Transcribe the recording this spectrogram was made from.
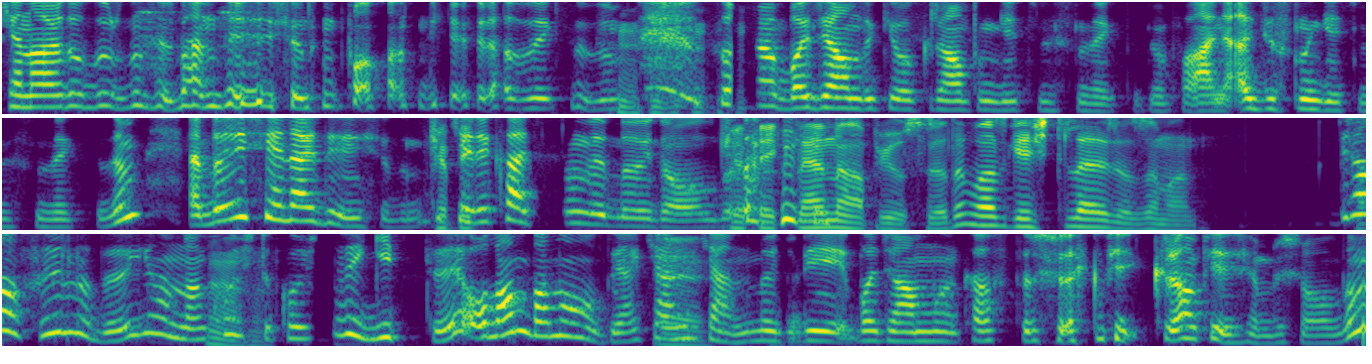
Kenarda durdum, ben ne yaşadım falan diye biraz bekledim. Sonra bacağımdaki o krampın geçmesini bekledim falan. Hani acısının geçmesini bekledim. Yani böyle şeyler de yaşadım. Bir Köpek kere kaçtım ve böyle oldu. köpekler ne yapıyor o sırada? Vazgeçtiler o zaman. Biraz hırladı, yanımdan koştu koştu ve gitti. Olan bana oldu. Yani kendi Evet. kendime böyle bir bacağımı kastırarak bir kramp yaşamış oldum.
